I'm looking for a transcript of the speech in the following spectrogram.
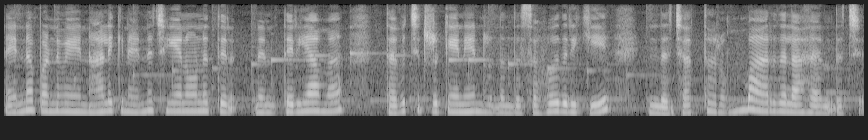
நான் என்ன பண்ணுவேன்? நாளைக்கு நான் என்ன செய்யணும்னு தெ தெரியாமல் தவிச்சிட்ருக்கேனேன்றது அந்த சகோதரிக்கு இந்த சத்தம் ரொம்ப ஆறுதலாக இருந்துச்சு.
